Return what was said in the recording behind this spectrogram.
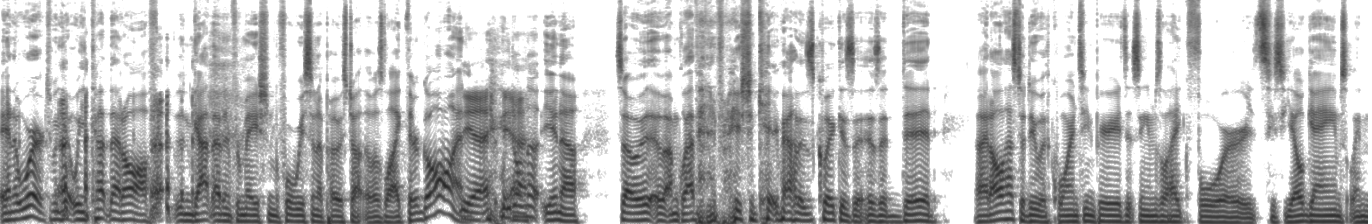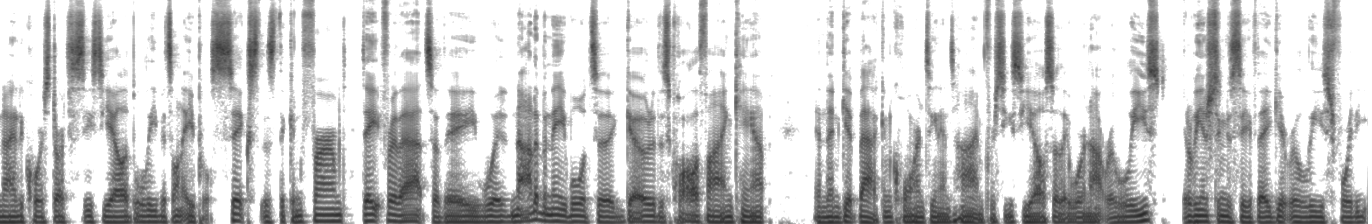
and it worked. We got we cut that off and got that information before we sent a post out that was like they're gone. Yeah, we yeah. don't know, you know. So uh, I'm glad that information came out as quick as it, as it did. Uh, it all has to do with quarantine periods. It seems like for CCL games, Atlanta United, of course, starts the CCL. I believe it's on April 6th is the confirmed date for that. So they would not have been able to go to this qualifying camp and then get back in quarantine in time for CCL. So they were not released. It'll be interesting to see if they get released for the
